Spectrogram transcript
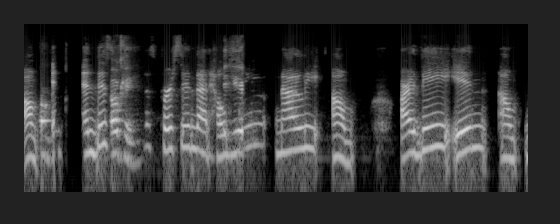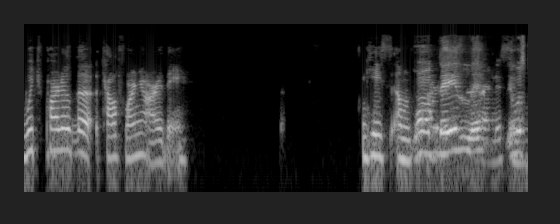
Um and, and this okay. this person that helped you, you, Natalie, um are they in um which part of the California are they? Case um well they live it was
